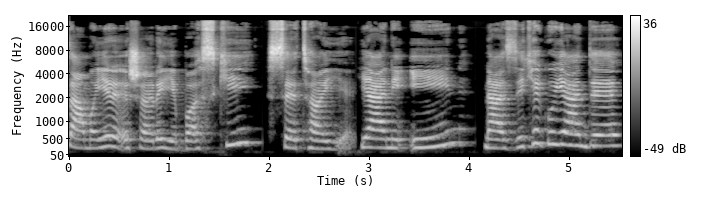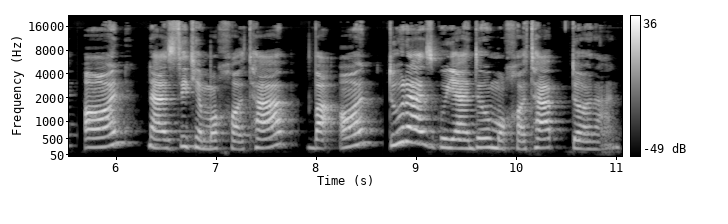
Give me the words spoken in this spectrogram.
زمایر اشاره باسکی ستاییه. یعنی این نزدیک گوینده آن نزدیک مخاطب و آن دور از گوینده و مخاطب دارند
